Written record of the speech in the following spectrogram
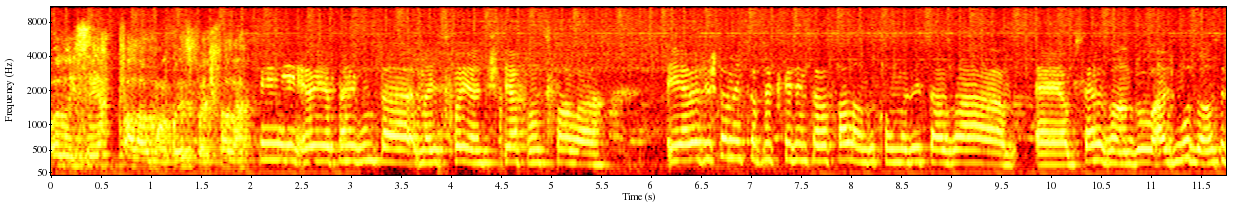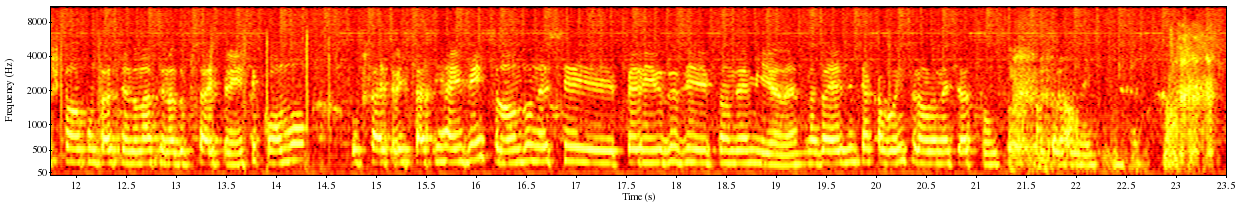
Ô Luiz, você ia falar alguma coisa? Pode falar. Sim, eu ia perguntar, mas foi antes de Afonso falar. E era justamente sobre isso que a gente estava falando, como ele estava observando as mudanças que estão acontecendo na cena do Psytrance e como o Psytrance está se reinventando nesse período de pandemia, né? Mas aí a gente acabou entrando nesse assunto, naturalmente.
